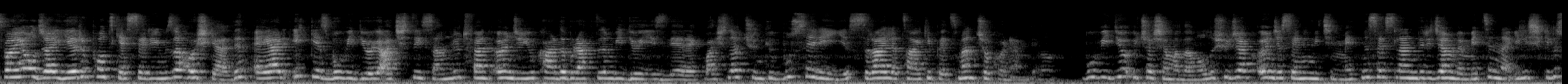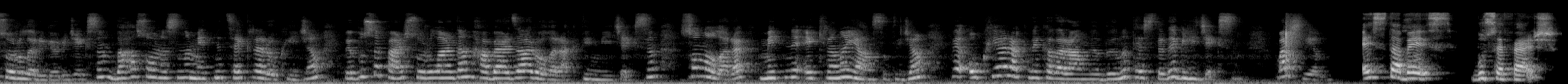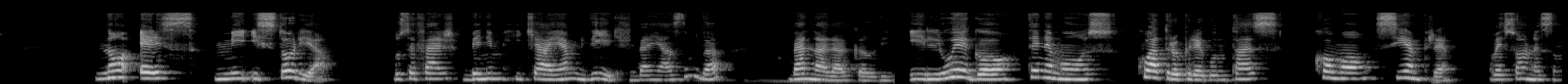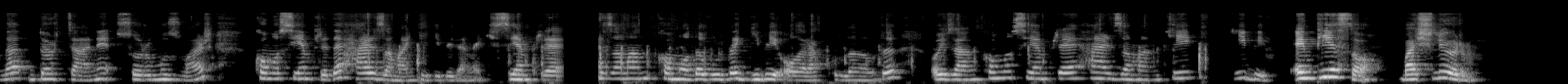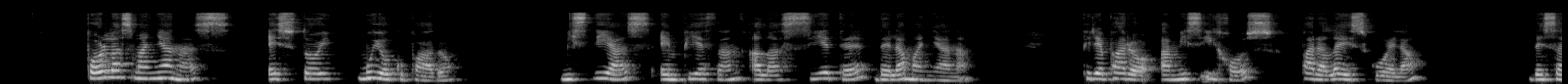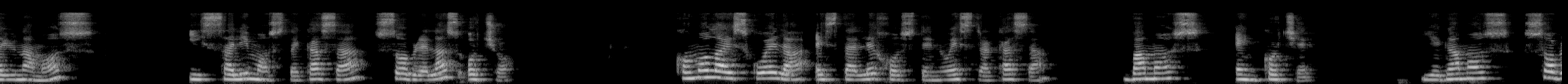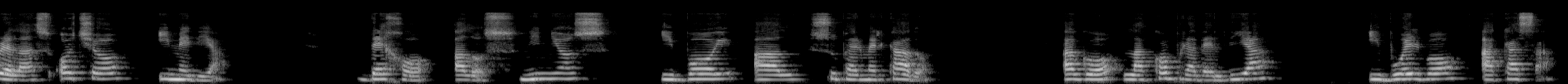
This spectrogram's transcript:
İspanyolca Yarı Podcast serimize hoş geldin. Eğer ilk kez bu videoyu açtıysan lütfen önce yukarıda bıraktığım videoyu izleyerek başla. Çünkü bu seriyi sırayla takip etmen çok önemli. Bu video 3 aşamadan oluşacak. Önce senin için metni seslendireceğim ve metinle ilişkili soruları göreceksin. Daha sonrasında metni tekrar okuyacağım ve bu sefer sorulardan haberdar olarak dinleyeceksin. Son olarak metni ekrana yansıtacağım ve okuyarak ne kadar anladığını test edebileceksin. Başlayalım. Esta vez, bu sefer, no es mi historia. Bu sefer benim hikayem değil. Ben yazdım da benle alakalı değil. Y luego tenemos cuatro preguntas como siempre. Ve sonrasında dört tane sorumuz var. Como siempre de her zamanki gibi demek. Siempre her zaman, como da burada gibi olarak kullanıldı. O yüzden como siempre her zamanki gibi. Empiezo. Başlıyorum. Por las mañanas estoy muy ocupado. Mis días empiezan a las 7 de la mañana. Preparo a mis hijos para la escuela. Desayunamos y salimos de casa sobre las 8. Como la escuela está lejos de nuestra casa, vamos en coche. Llegamos sobre las ocho y media. Dejo a los niños y voy al supermercado. Hago la compra del día y vuelvo a casa.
